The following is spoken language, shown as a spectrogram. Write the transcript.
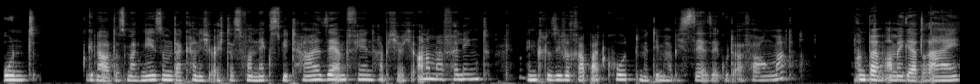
Und genau, das Magnesium, da kann ich euch das von Next Vital sehr empfehlen, habe ich euch auch nochmal verlinkt, inklusive Rabattcode, mit dem habe ich sehr, sehr gute Erfahrungen gemacht. Und beim Omega-3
